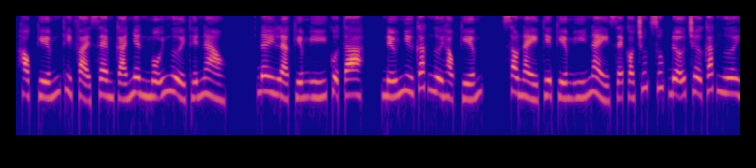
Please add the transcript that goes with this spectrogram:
Học kiếm thì phải xem cá nhân mỗi người thế nào. Đây là kiếm ý của ta, nếu như các người học kiếm, sau này tia kiếm ý này sẽ có chút giúp đỡ cho các ngươi.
